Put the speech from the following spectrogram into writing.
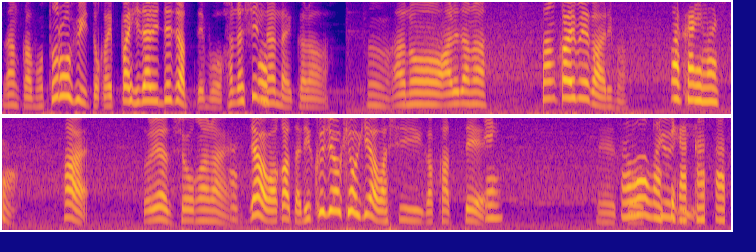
なんかもうトロフィーとかいっぱい左出ちゃってもう話にならないから、うん、あのー、あれだな、3回目があります。わかりました。はい。とりあえずしょうがないあ。じゃあ分かった。陸上競技はわしが勝って、ねえっ、あわわしが勝ったと。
